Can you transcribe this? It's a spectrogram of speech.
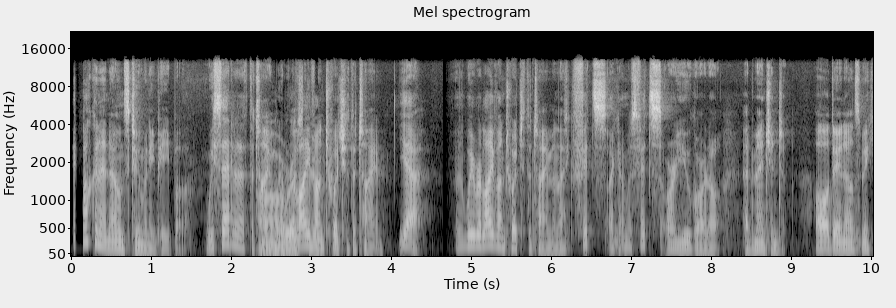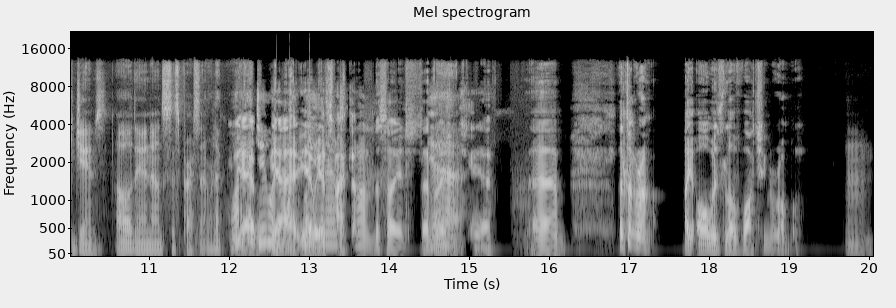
They fucking announced too many people. We said it at the time. Oh, we were live it? on Twitch at the time. Yeah, we were live on Twitch at the time, and I think Fitz, I think it was Fitz or you, Gordo, had mentioned. Oh, they announced Mickie James. Oh, they announced this person. And we're like, what yeah, are they doing? yeah, What- yeah. what We had? SmackDown on the side that Yeah. night. Actually, yeah. Um, let's look wrong. I always love watching the Rumble. Mm.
